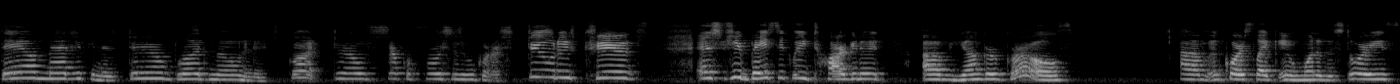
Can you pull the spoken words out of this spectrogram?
damn magic and this damn blood moon and these goddamn sacrifices? who are gonna steal these kids. And she basically targeted um, younger girls. Um, of course, like in one of the stories,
